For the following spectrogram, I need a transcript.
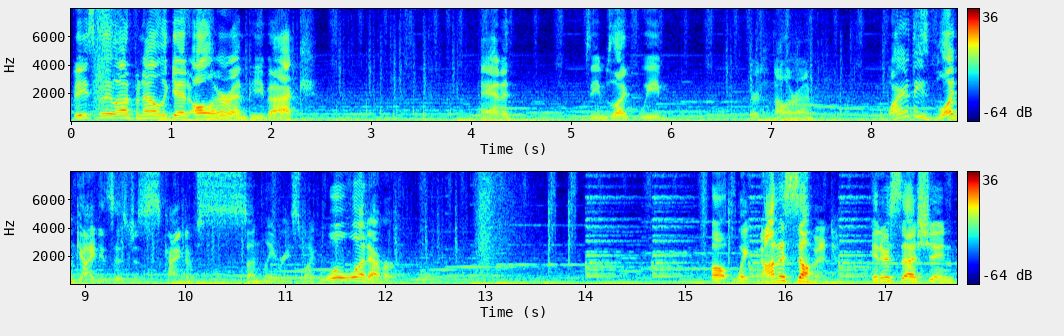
basically allowed Penelo to get all her MP back. And it seems like we... There's another enemy. Why are these blood gigases just kind of suddenly respawning? Well, whatever. Oh, wait, not a summon. Intercession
